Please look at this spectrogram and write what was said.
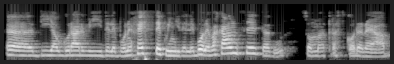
eh, di augurarvi delle buone feste, quindi delle buone vacanze, da, insomma trascorrere a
